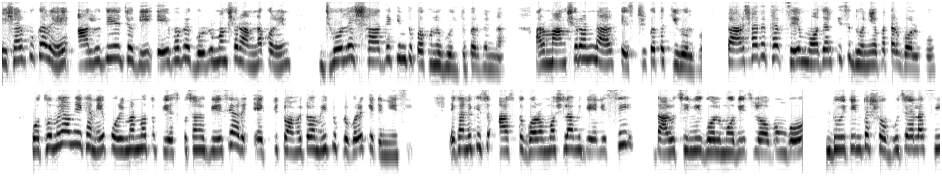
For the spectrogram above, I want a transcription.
প্রেসার কুকারে আলু দিয়ে যদি এইভাবে গরুর মাংস রান্না করেন, ঝোলের স্বাদে কিন্তু কখনো ভুলতে পারবেন না। আর মাংস রান্নার টেস্টির কথা কি বলব? তার সাথে থাকছে মজার কিছু ধনিয়া পাতার গল্প। প্রথমে আমি এখানে পরিমাণ মতো পেঁয়াজ কোচানো দিয়েছি আর একটি টমেটো আমি টুকরো করে কেটে নিয়েছি। এখানে কিছু আস্ত গরম মশলা আমি দিয়ে নিচ্ছি। দারুচিনি, গোলমরিচ, লবঙ্গ, দুই তিনটা সবুজ এলাচি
